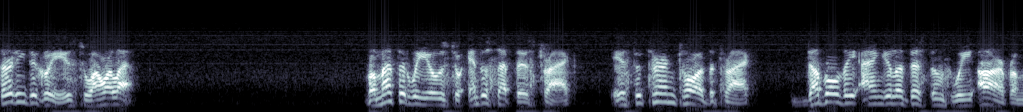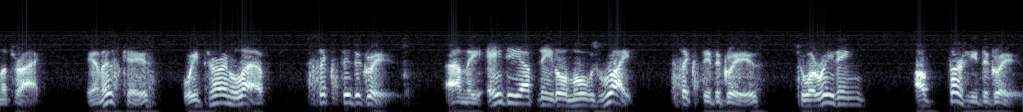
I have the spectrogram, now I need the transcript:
30 degrees to our left. The method we use to intercept this track is to turn toward the track double the angular distance we are from the track. In this case, we turn left 60 degrees, and the ADF needle moves right 60 degrees to a reading of 30 degrees.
